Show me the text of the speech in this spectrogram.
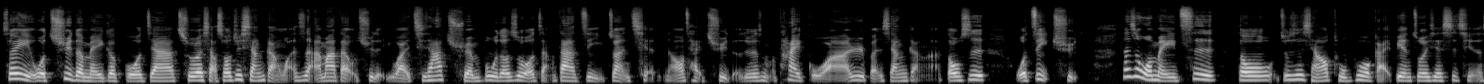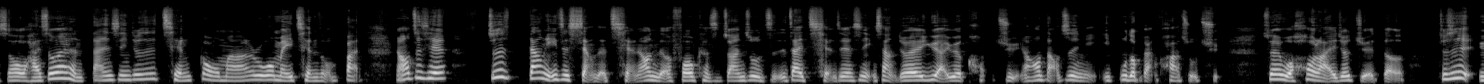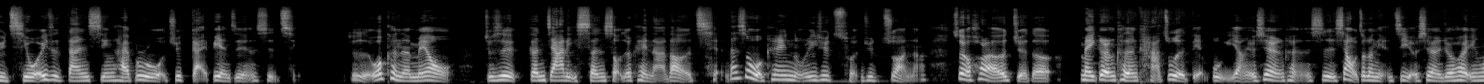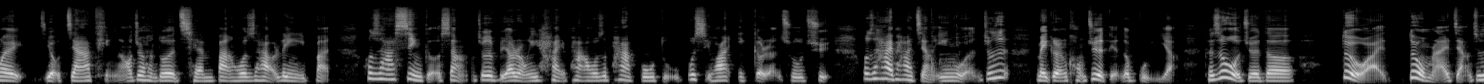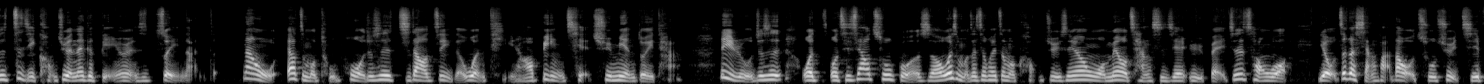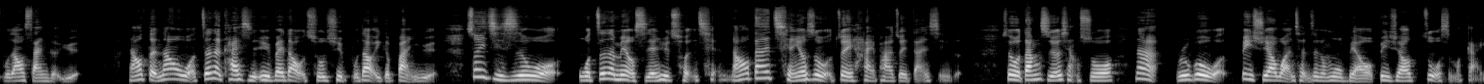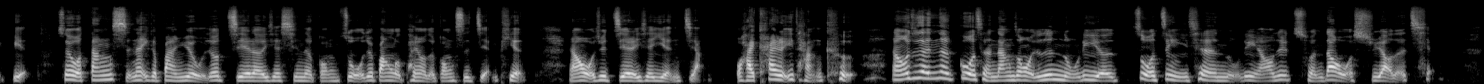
所以我去的每一个国家，除了小时候去香港玩是阿妈带我去的以外，其他全部都是我长大自己赚钱然后才去的，就是什么泰国啊、日本、香港啊，都是我自己去的。但是我每一次都就是想要突破、改变、做一些事情的时候，我还是会很担心，就是钱够吗？如果没钱怎么办？然后这些就是当你一直想着钱，然后你的 focus 专注只是在钱这件事情上，你就会越来越恐惧，然后导致你一步都不敢跨出去。所以我后来就觉得。就是，与其我一直担心，还不如我去改变这件事情。就是我可能没有，就是跟家里伸手就可以拿到的钱，但是我可以努力去存、去赚啊。所以我后来我就觉得，每个人可能卡住的点不一样。有些人可能是像我这个年纪，有些人就会因为有家庭，然后就很多的牵绊，或是他有另一半，或是他性格上就是比较容易害怕，或是怕孤独，不喜欢一个人出去，或是害怕讲英文。就是每个人恐惧的点都不一样。可是我觉得。对我来，对我们来讲，就是自己恐惧的那个点永远是最难的。那我要怎么突破？就是知道自己的问题，然后并且去面对它。例如，就是我我其实要出国的时候，为什么这次会这么恐惧？是因为我没有长时间预备。就是从我有这个想法到我出去，其实不到三个月。然后等到我真的开始预备到我出去不到一个半月，所以其实我我真的没有时间去存钱，然后但是钱又是我最害怕、最担心的，所以我当时就想说，那如果我必须要完成这个目标，我必须要做什么改变？所以我当时那一个半月，我就接了一些新的工作，我就帮我朋友的公司剪片，然后我去接了一些演讲，我还开了一堂课，然后就在那过程当中，我就是努力的做尽一切的努力，然后去存到我需要的钱。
